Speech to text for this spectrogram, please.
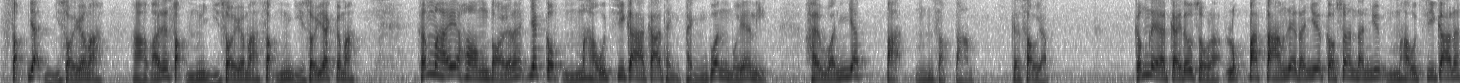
十一而歲噶嘛，啊或者十五而歲噶嘛，十五而歲一噶嘛。咁喺漢代咧，一個五口之家嘅家庭，平均每一年係揾一百五十擔嘅收入。咁你就計到數啦，六百擔即係等於一個相等於五口之家咧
